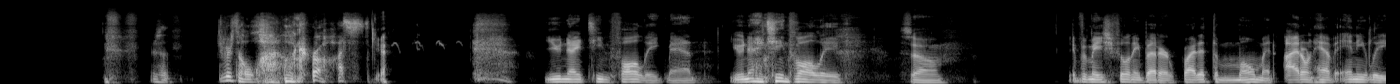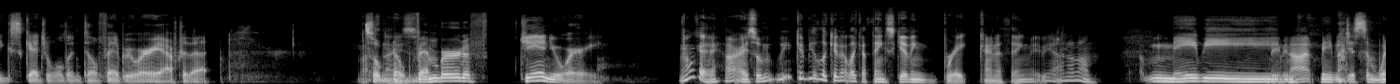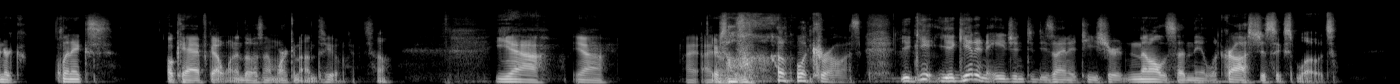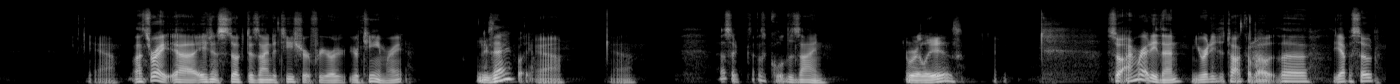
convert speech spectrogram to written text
There's a there's a lot of lacrosse. Yeah. U19 Fall League, man. U19 Fall League. So, If it makes you feel any better, right at the moment, I don't have any leagues scheduled until February after that. that's so nice. November to f- January. Okay, all right. So we could be looking at like a Thanksgiving break kind of thing. Maybe I don't know. Maybe Maybe not. Maybe just some winter c- clinics. Okay, I've got one of those I'm working on too. So Yeah, yeah. I, I there's a don't. lot of lacrosse. You get you get an agent to design a T-shirt, and then all of a sudden the lacrosse just explodes. Yeah, that's right. Uh, Agent Stook designed a T-shirt for your your team, right? Exactly, Yeah, yeah. That's a that's a cool design. it really is. So I'm ready. Then you ready to talk about the the episode?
